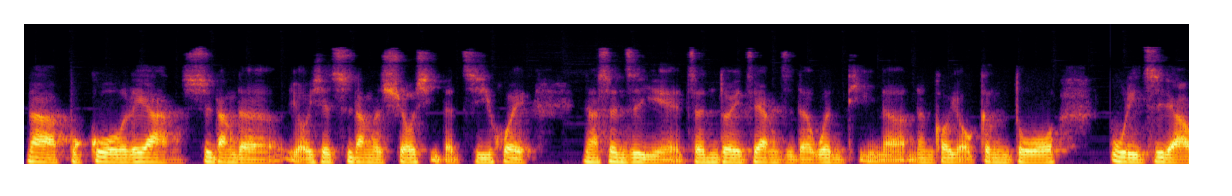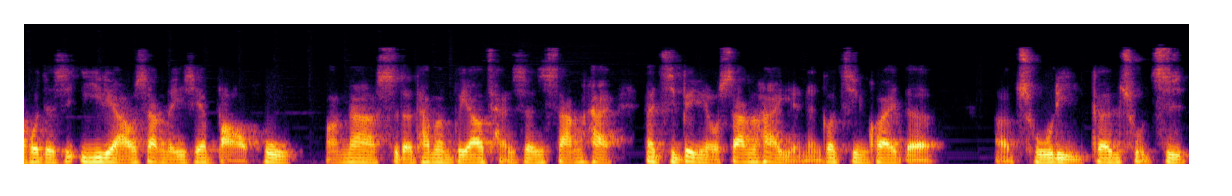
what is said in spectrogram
那不过量，适当的有一些适当的休息的机会，那甚至也针对这样子的问题呢，能够有更多物理治疗或者是医疗上的一些保护。啊，那使得他们不要产生伤害，那即便有伤害，也能够尽快的。呃，处理跟处置。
